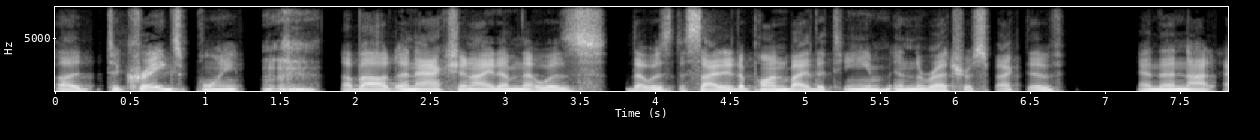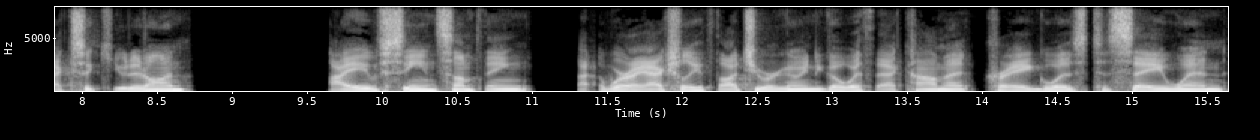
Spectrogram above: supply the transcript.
Uh, to Craig's point about an action item that was that was decided upon by the team in the retrospective and then not executed on, I've seen something uh, where I actually thought you were going to go with that comment, Craig, was to say when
